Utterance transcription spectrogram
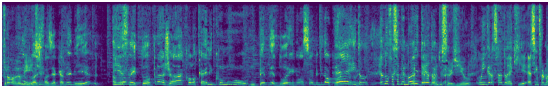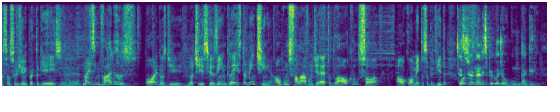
Provavelmente. gosta de fazer academia, Isso. Aproveitou pra já colocar ele como um perdedor em relação à bebida alcoólica. É, então, eu não faço a menor ideia de onde surgiu. O engraçado é que essa informação surgiu em português, mas em vários órgãos de notícias em inglês também tinha. Alguns falavam direto do álcool só, álcool aumenta a sobrevida. Esse Outros, jornalista pegou de algum, da gringa.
